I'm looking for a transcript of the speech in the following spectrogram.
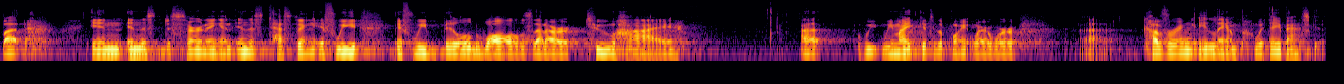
But in, in this discerning and in this testing, if we, if we build walls that are too high, uh, we, we might get to the point where we're uh, covering a lamp with a basket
